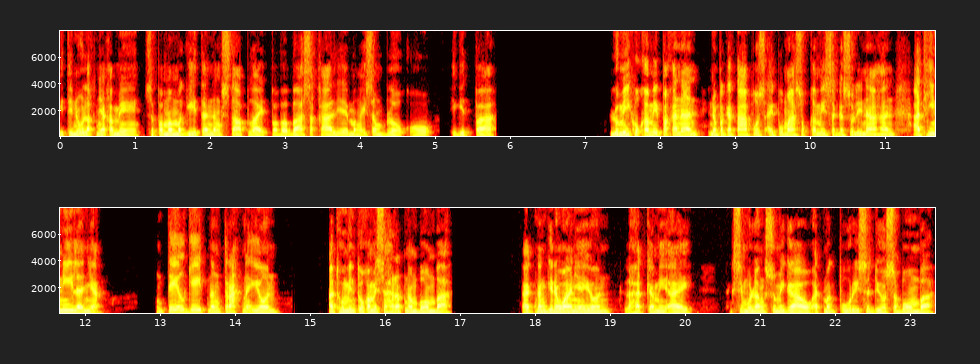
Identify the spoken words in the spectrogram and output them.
Itinulak niya kami sa pamamagitan ng stoplight pababa sa kalye mga isang block o higit pa Lumiko kami pa kanan. No, pagkatapos ay pumasok kami sa gasolinahan at hinila niya ang tailgate ng truck na iyon at huminto kami sa harap ng bomba. At nang ginawa niya iyon, lahat kami ay nagsimulang sumigaw at magpuri sa Diyos sa bomba.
